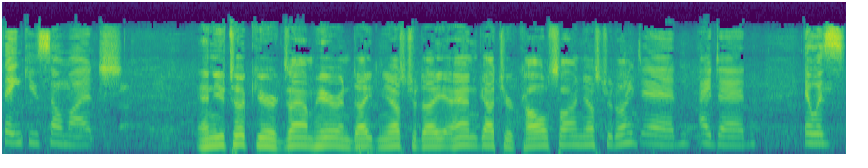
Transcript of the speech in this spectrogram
Thank you so much. And you took your exam here in Dayton yesterday and got your call sign yesterday? I did. I did. It was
